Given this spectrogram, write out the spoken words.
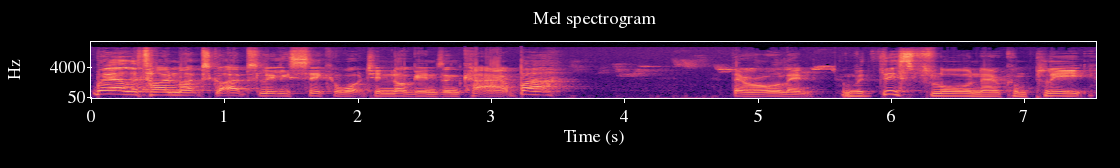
Well, the time lapse got absolutely sick of watching noggins and cut out, but they're all in. And with this floor now complete,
